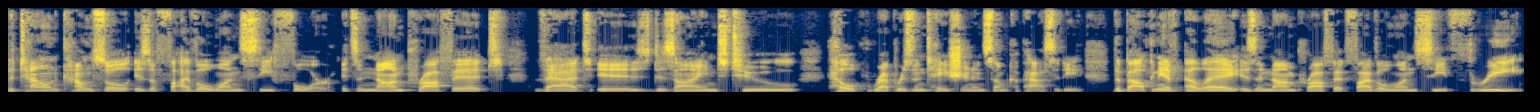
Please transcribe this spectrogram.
the town council is a 501c4. It's a nonprofit that is designed to help representation in some capacity. The Balcony of LA is a nonprofit 501c3,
